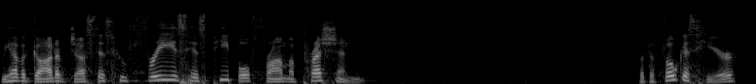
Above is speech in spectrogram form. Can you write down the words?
We have a God of justice who frees his people from oppression. But the focus here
